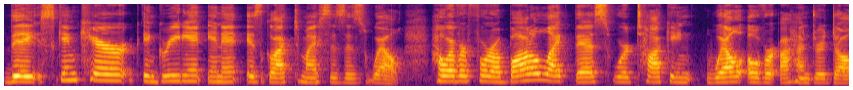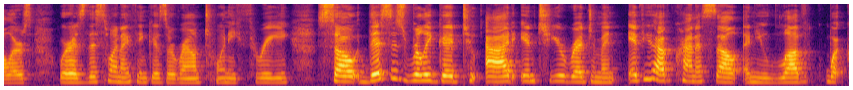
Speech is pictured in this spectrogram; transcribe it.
the skincare ingredient in it is galactomyces as well. However, for a bottle like this, we're talking well over a $100, whereas this one I think is around 23. So this is really good to add into your regimen. If you have Cell and you love what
